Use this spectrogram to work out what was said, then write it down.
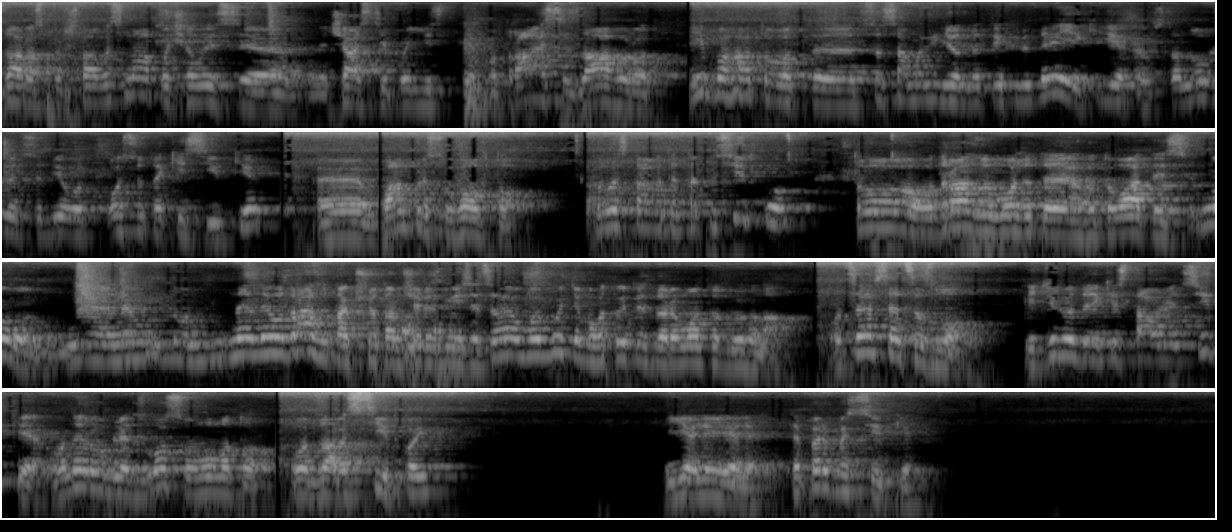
зараз прийшла весна, почались е, часті поїздки по трасі, загород. І багато от е, це саме відео для тих людей, які е, встановлюють собі от ось такі сітки в бампер свого авто. Коли ставите таку сітку, то одразу можете готуватись. Ну не, не, ну, не, не одразу, так що там через місяць, але в майбутньому готуйтесь до ремонту двигуна. Оце все це зло. І ті люди, які ставлять сітки, вони роблять зло своєму мотору. От зараз сіткою. Єлі-єлі. Тепер без сітки.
